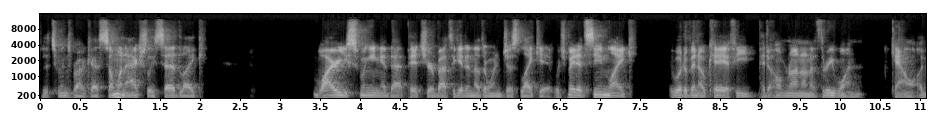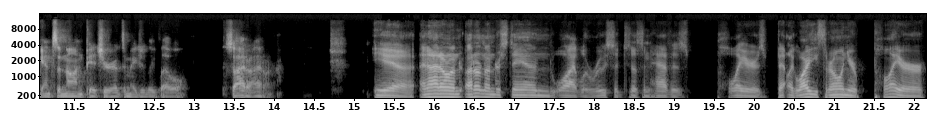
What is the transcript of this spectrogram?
the Twins broadcast, someone actually said, like, why are you swinging at that pitch? You're about to get another one just like it, which made it seem like it would have been okay if he hit a home run on a 3 1 count against a non pitcher at the major league level. So I don't, I don't know. Yeah, and I don't I don't understand why La Russa doesn't have his players back. Like, why are you throwing your player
